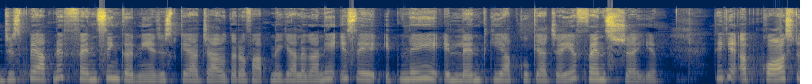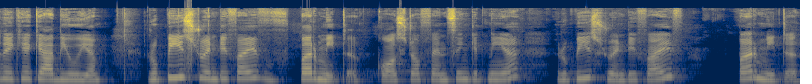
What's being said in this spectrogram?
जिस पे आपने फेंसिंग करनी है, जिसके चारों तरफ़ आपने क्या लगानी है? इस इतने लेंथ की आपको क्या चाहिए? फेंस चाहिए. ठीक है? अब कॉस्ट देखिए क्या दी हुई है. Rupees twenty five per metre cost of fencing कितनी है? Rupees twenty five per metre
